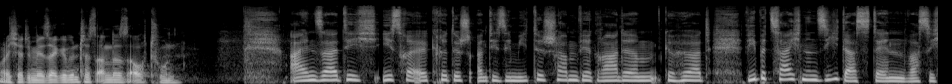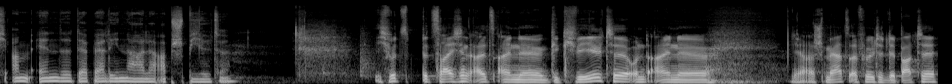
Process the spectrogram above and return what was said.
Und ich hätte mir sehr gewünscht, dass andere es auch tun. Einseitig israelkritisch, antisemitisch haben wir gerade gehört. Wie bezeichnen Sie das denn, was sich am Ende der Berlinale abspielte? Ich würde es bezeichnen als eine gequälte und eine ja, schmerzerfüllte Debatte,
